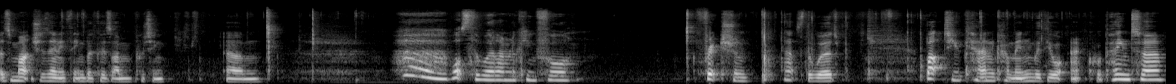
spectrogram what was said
as much as anything because I'm putting, um, what's the word I'm looking for? Friction, that's the word. But you can come in with your aqua painter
